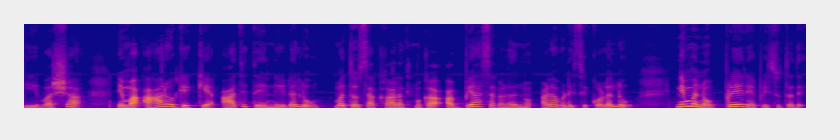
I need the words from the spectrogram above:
ಈ ವರ್ಷ ನಿಮ್ಮ ಆರೋಗ್ಯಕ್ಕೆ ಆದ್ಯತೆ ನೀಡಲು ಮತ್ತು ಸಕಾರಾತ್ಮಕ ಅಭ್ಯಾಸಗಳನ್ನು ಅಳವಡಿಸಿಕೊಳ್ಳಲು ನಿಮ್ಮನ್ನು ಪ್ರೇರೇಪಿಸುತ್ತದೆ.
